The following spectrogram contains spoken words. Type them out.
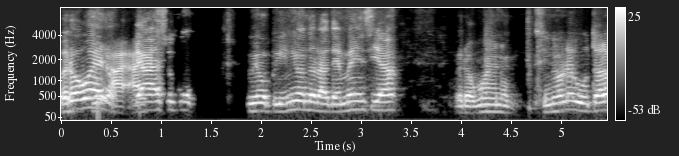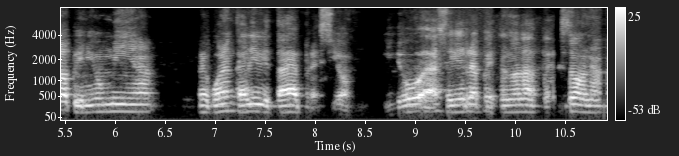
Pero bueno, ya eso es mi opinión de la demencia. Pero bueno, si no le gusta la opinión mía, recuerden que hay libertad de expresión. Y yo voy a seguir respetando a las personas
